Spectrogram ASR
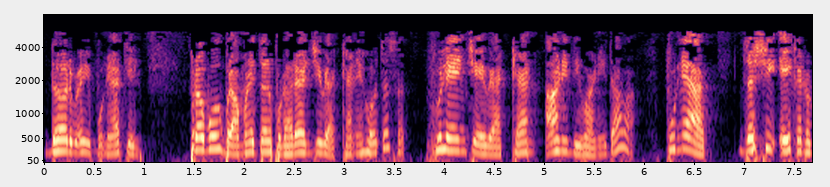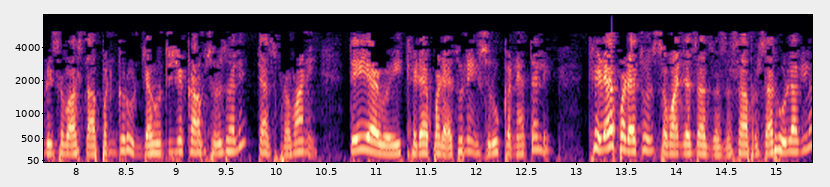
दरवेळी पुण्यातील प्रमुख ब्राह्मणेतर पुढाऱ्यांची व्याख्याने होत असत. फुलेंचे व्याख्यान आणि दिवाणी दावा. पुण्यात जशी एक आठवडी सभा स्थापन करून जागृतीचे काम सुरू झाले त्याचप्रमाणे ते यावेळी खेड्यापाड्यातूनही सुरू करण्यात आले. खेड्यापाड्यातून समाजाचा जसजसा प्रसार होऊ लागला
